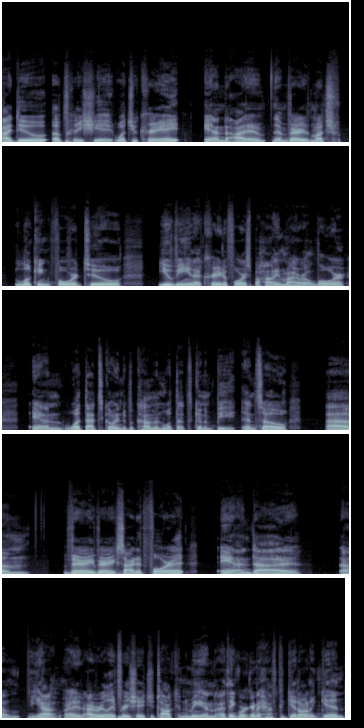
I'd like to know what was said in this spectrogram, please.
I do appreciate what you create, and I am, very much looking forward to you being a creative force behind Mire Lore and what that's going to become and what that's going to be. And so, um, very very excited for it. And uh, um, yeah, I I really appreciate you talking to me. And I think we're gonna have to get on again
